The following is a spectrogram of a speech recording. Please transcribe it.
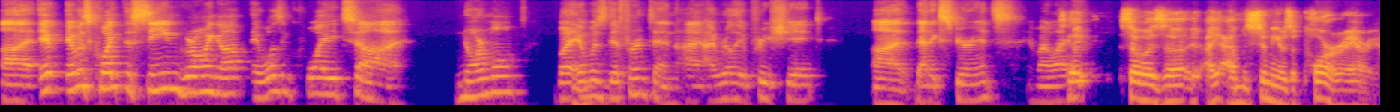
uh, it, it was quite the scene growing up. It wasn't quite uh, normal, but it Mhm. was different. And I, I really appreciate uh, that experience in my life. so, so it was, uh, I, I'm assuming it was a poorer area.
